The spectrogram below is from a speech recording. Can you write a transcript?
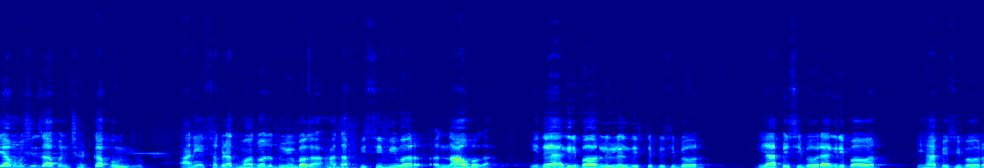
या मशीनचा आपण झटका पाहून घेऊ. आणि सगळ्यात महत्त्वाचं तुम्ही बघा आता पी सी बीवर नाव बघा. इथे ॲग्री पॉवर लिहिलेलं दिसते पी सी बीवर ह्या पी सी बीवर ॲग्री पॉवर ह्या पी सी बीवर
